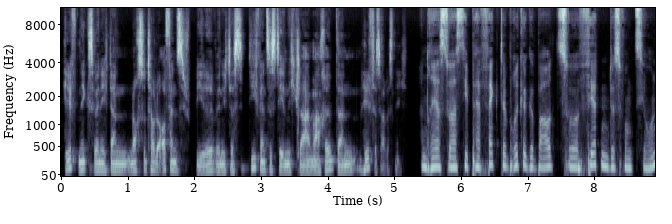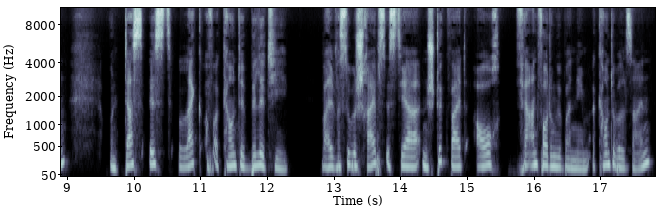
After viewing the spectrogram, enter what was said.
Hilft nichts, wenn ich dann noch so tolle Offense spiele. Wenn ich das Defense-System nicht klar mache, dann hilft das alles nicht. Andreas, du hast die perfekte Brücke gebaut zur vierten Dysfunktion. Und das ist Lack of Accountability. Weil was du beschreibst, ist ja ein Stück weit auch Verantwortung übernehmen, accountable sein.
